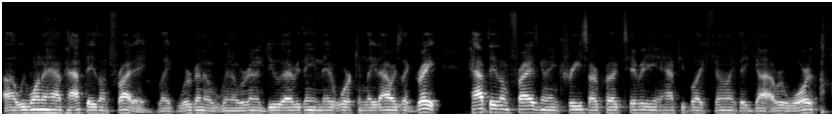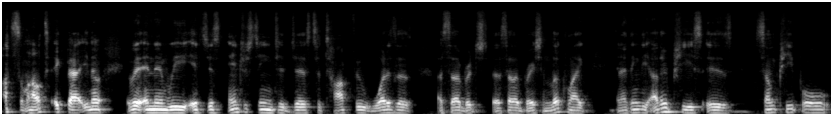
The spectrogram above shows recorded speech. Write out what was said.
Uh, we want to have half days on Friday. Like we're gonna you know we're gonna do everything. They're working late hours. Like great half days on Friday is going to increase our productivity and have people like feeling like they got a reward. Awesome. I'll take that, you know, and then we, it's just interesting to just to talk through what does a, a, celebration, a celebration look like. And I think the other piece is some people,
